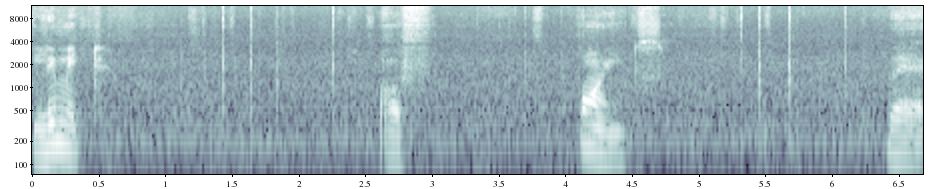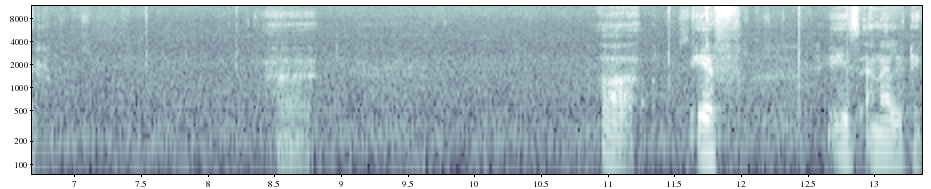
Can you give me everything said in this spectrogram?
limit of points where uh, uh, f is analytic.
